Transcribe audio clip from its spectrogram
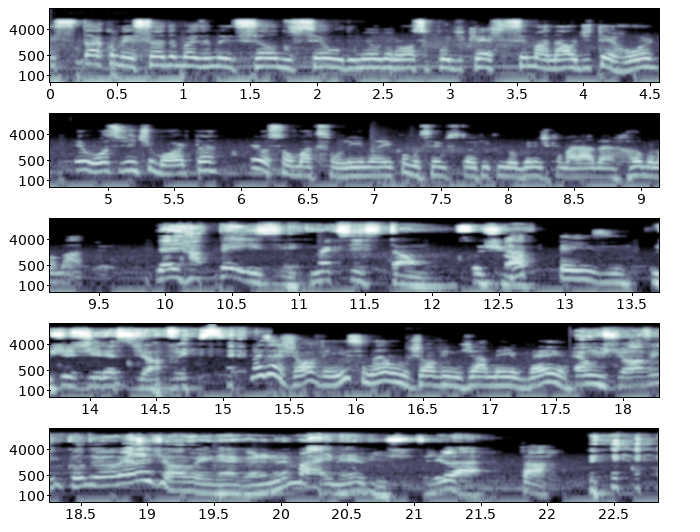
está começando mais uma edição do seu, do meu, do nosso podcast semanal de terror. Eu ouço gente morta. Eu sou o Maxon Lima e, como sempre, estou aqui com meu grande camarada Romulo Mate. E aí, rapaz, como é que vocês estão? Sou jovem. Rapaz. Os gírias jovens. Mas é jovem isso, não é um jovem já meio velho? É um jovem quando eu era jovem, né? Agora não é mais, né, bicho? Sei lá. Tá.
